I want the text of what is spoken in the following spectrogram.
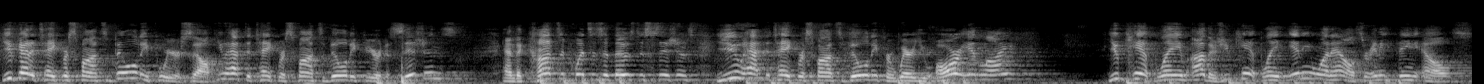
You've got to take responsibility for yourself. You have to take responsibility for your decisions and the consequences of those decisions. You have to take responsibility for where you are in life. You can't blame others. You can't blame anyone else or anything else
